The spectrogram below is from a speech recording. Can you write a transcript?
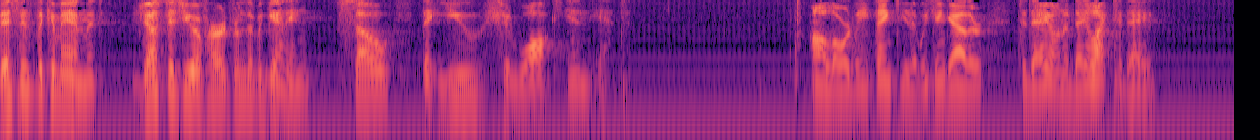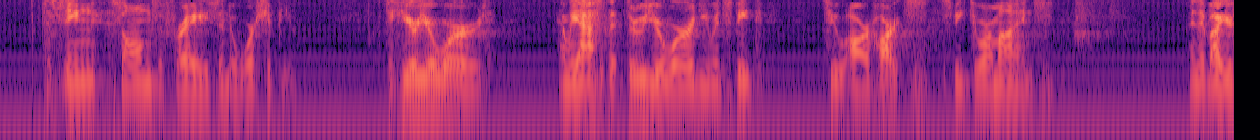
This is the commandment, just as you have heard from the beginning, so that you should walk in it. Oh, Lord, we thank you that we can gather today on a day like today to sing songs of praise and to worship you, to hear your word. And we ask that through your word you would speak to our hearts, speak to our minds, and that by your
